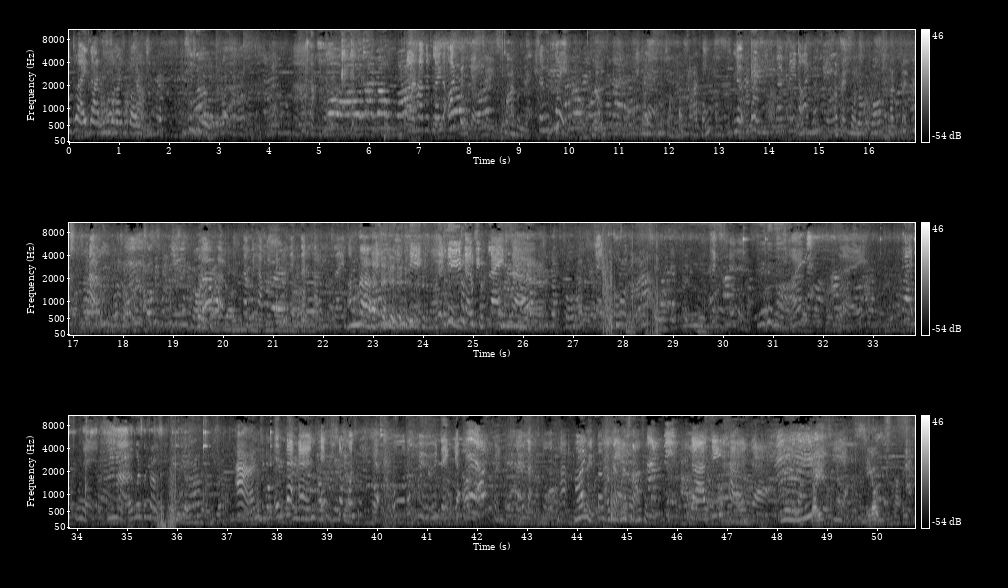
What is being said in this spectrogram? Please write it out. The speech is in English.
someone play how to play the iPhone game. What iPhone game? So we play it. No. Yeah. iPhone? No, it's we play the iPhone game. Okay, go on. How to play? Um, you go home, then we have a picnic, that's how we play iPhone No. you know we play No, where's the phone? And in the end, if someone gets all the food, they get a iPhone. So that's called an Really? iPhone Okay, where's the game. iPhone? Daddy has that. Really? Sorry. Yes. Here you go.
